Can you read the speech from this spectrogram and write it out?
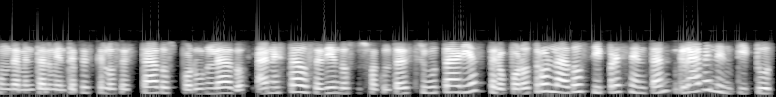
fundamentalmente, es que los estados, por un lado, han estado cediendo sus facultades tributarias, pero por otro lado sí presentan grave lentitud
